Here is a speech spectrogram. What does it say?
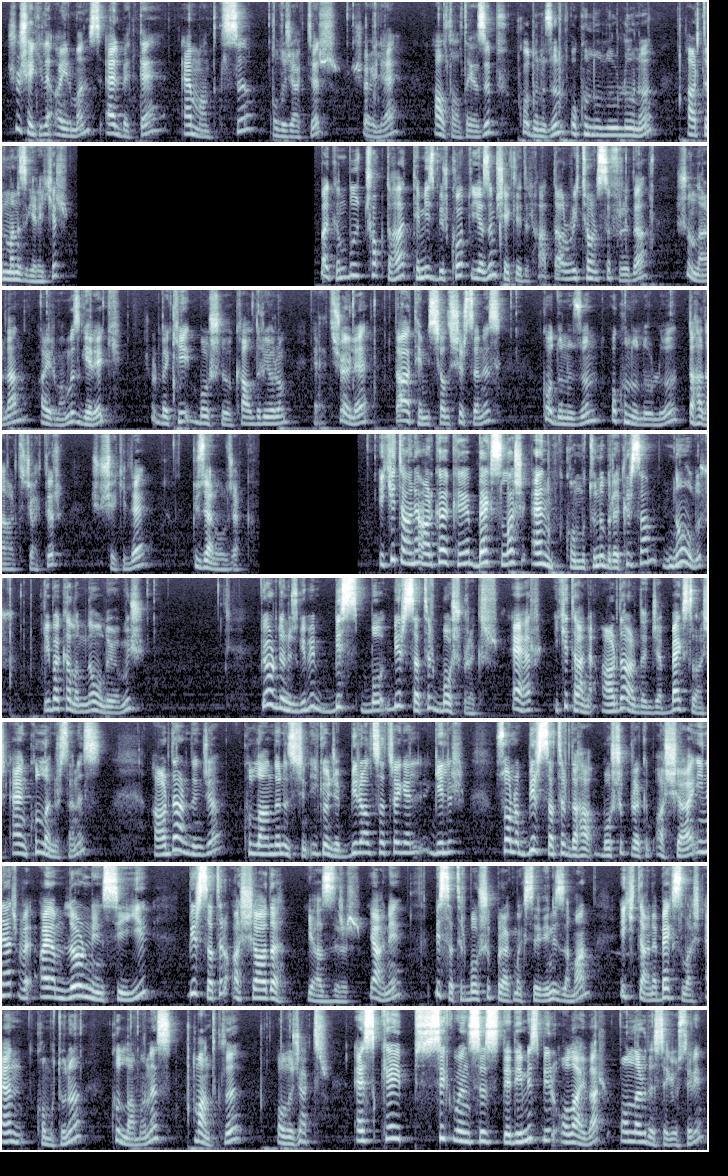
Şu şekilde ayırmanız elbette en mantıklısı olacaktır. Şöyle alt alta yazıp kodunuzun okunulurluğunu arttırmanız gerekir. Bakın bu çok daha temiz bir kod yazım şeklidir. Hatta return sıfırı da şunlardan ayırmamız gerek. Şuradaki boşluğu kaldırıyorum. Evet şöyle daha temiz çalışırsanız kodunuzun okunulurluğu daha da artacaktır. Şu şekilde güzel olacak. İki tane arka arkaya backslash n komutunu bırakırsam ne olur? Bir bakalım ne oluyormuş. Gördüğünüz gibi bir, bir satır boş bırakır. Eğer iki tane ardı ardınca backslash n kullanırsanız ardı ardınca kullandığınız için ilk önce bir alt satıra gel gelir. Sonra bir satır daha boşluk bırakıp aşağı iner ve I am learning C'yi bir satır aşağıda yazdırır. Yani bir satır boşluk bırakmak istediğiniz zaman iki tane backslash n komutunu kullanmanız mantıklı olacaktır. Escape sequences dediğimiz bir olay var. Onları da size göstereyim.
